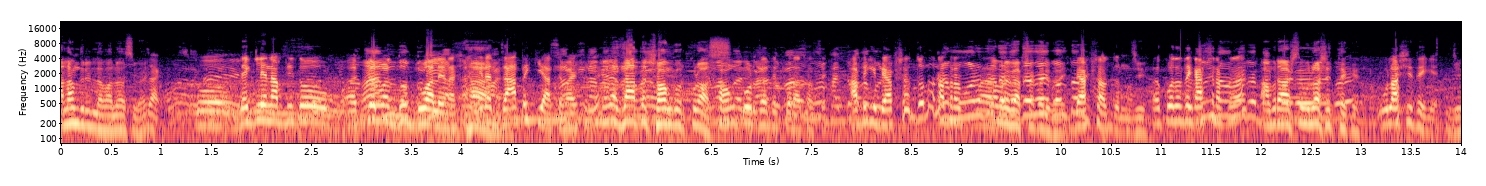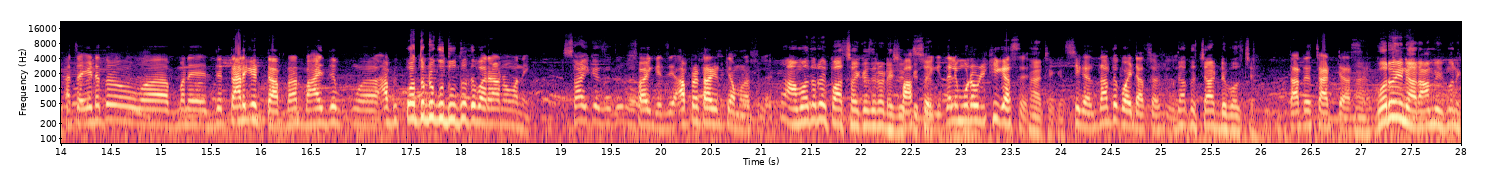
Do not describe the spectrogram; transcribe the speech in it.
আলহামদুলিল্লাহ ভালো আছি ভাই। তো দেখলেন আপনি তো কেবল দুধ দোয়ালেন আসলে। হ্যাঁ, এটা হ্যাঁ। জাতে কি আছে ভাই? এটা জাতের শঙ্কর ক্রস। শঙ্কর জাতের কোরাস আছে। আপনি কি ব্যবসার জন্য না আপনার আমরা ব্যবসা করি ভাই। ব্যবসার জন্য? জি। কোথা থেকে আসছেন আপনারা? আমরা আসছি উল্লাসের থেকে। উলাসি থেকে। আচ্ছা এটা তো মানে যে টার্গেটটা আপনার ভাই যে আপনি কতটুকু দুধ হতে পারে আনুমানিক? ছয় কেজি ছয় কেজি। আপনার টার্গেট কেমন আসলে? আমাদের ওই পাঁচ ছয় কেজি রেট হিসেবে পাঁচ ছয় কেজি। তাহলে মোটামুটি ঠিক আছে? হ্যাঁ ঠিক আছে। ঠিক আছে। দাঁতে কয়টা আছে আসলে? যাতে চারটে বলছে। দাঁতে চারটে আছে। হ্যাঁ গরুই না আমি মানে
